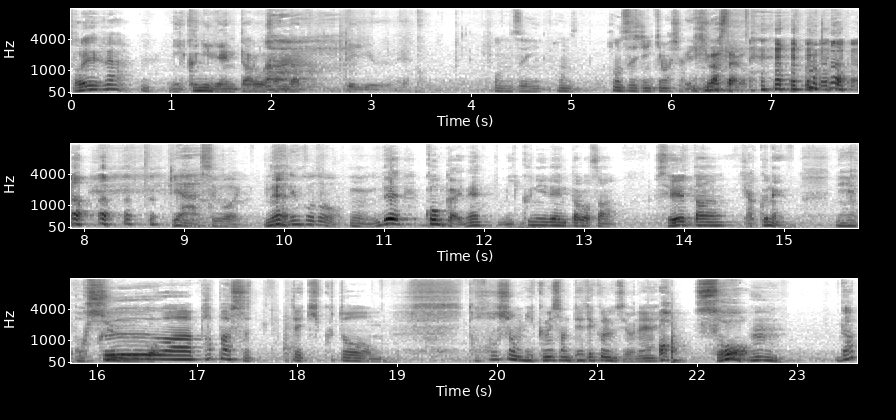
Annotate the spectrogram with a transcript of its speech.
それが三國連太郎さんだっていうね。本筋本本筋に来ましたね。行きましたよ、いやーすごい。ね。なるほど。うん、で今回ね三國連太郎さん生誕100年。ね特集はパパスって聞くと、どうしても三國さん出てくるんですよね。あそう、うんだっ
